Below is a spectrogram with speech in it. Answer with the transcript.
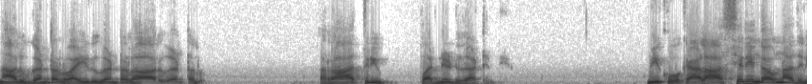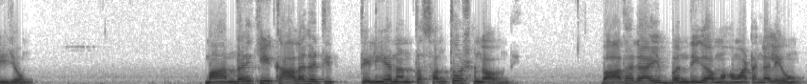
నాలుగు గంటలు ఐదు గంటలు ఆరు గంటలు రాత్రి పన్నెండు దాటింది. మీకు ఒకవేళ ఆశ్చర్యంగా ఉన్నది నిజం మా అందరికీ కాలగతి తెలియనంత సంతోషంగా ఉంది. బాధగా ఇబ్బందిగా మొహమాటంగా లేవు.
